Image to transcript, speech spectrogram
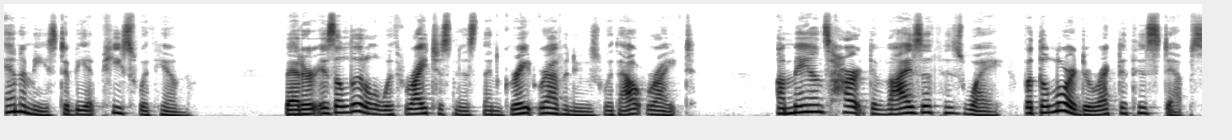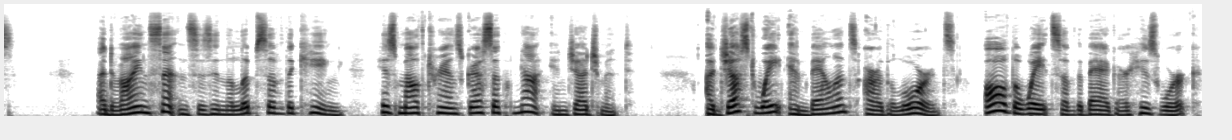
enemies to be at peace with him. Better is a little with righteousness than great revenues without right. A man's heart deviseth his way, but the Lord directeth his steps. A divine sentence is in the lips of the king, his mouth transgresseth not in judgment. A just weight and balance are the Lord's, all the weights of the bag are his work.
